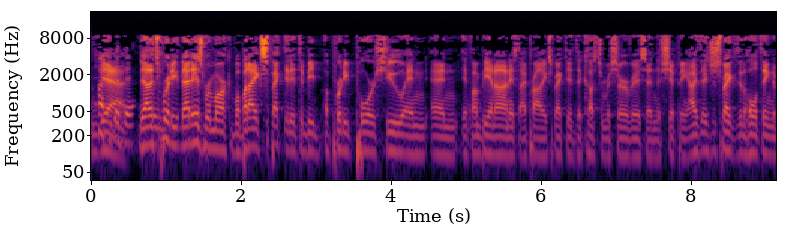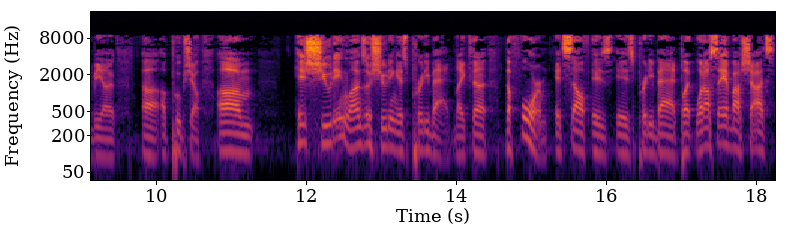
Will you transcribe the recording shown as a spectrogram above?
Yeah, that that's pretty. That is remarkable. But I expected it to be a pretty poor shoe, and and if I'm being honest, I probably expected the customer service and the shipping. I just expected the whole thing to be a a, a poop show. Um, his shooting, Lonzo's shooting is pretty bad. Like the, the form itself is, is pretty bad. But what I'll say about shots,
